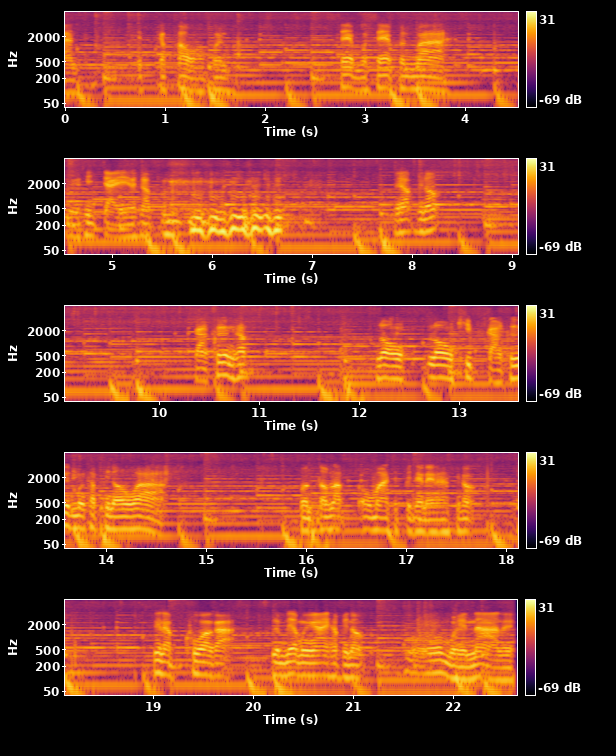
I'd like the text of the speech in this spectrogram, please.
การเก็บกับข้าของเพิ่นแซ่บบ่แซ่บเพิ่นว่าอยู่ที่ใจนะครับนะครับพี่น้องกลางคืนครับ ลองลองคลิปกลางคืนมึงครับพี่น้องว่า ผลตอบรับออกมาจะเป็นยังไงนะพี่น้องนี่แหละครัวก็เรียบเรียบง่ายๆครับพี่น้องโอ้บ่เห็นหน้าเลย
